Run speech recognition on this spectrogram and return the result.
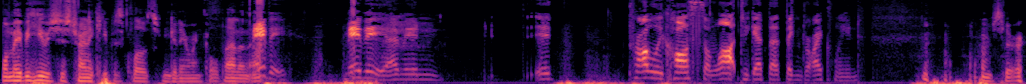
Well, maybe he was just trying to keep his clothes from getting wrinkled. I don't know. Maybe. Maybe. I mean, it. probably costs a lot to get that thing dry cleaned. I'm sure.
